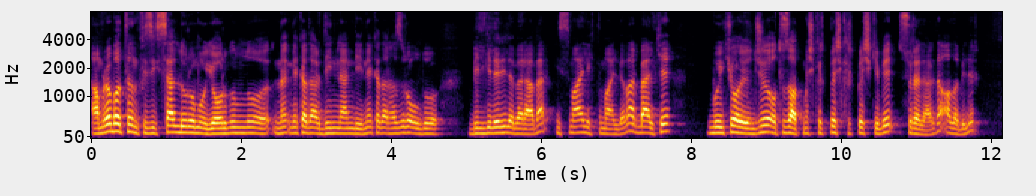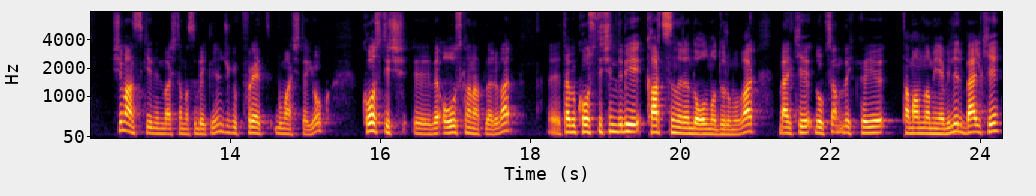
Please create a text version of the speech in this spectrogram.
Amrabat'ın fiziksel durumu, yorgunluğu, ne, ne kadar dinlendiği, ne kadar hazır olduğu bilgileriyle beraber İsmail ihtimali de var. Belki bu iki oyuncu 30-60, 45-45 gibi sürelerde alabilir. Şimanski'nin başlaması bekleniyor çünkü Fred bu maçta yok. Kostić e, ve Oğuz kanatları var. E, tabii Kostic'in de bir kart sınırında olma durumu var. Belki 90 dakikayı tamamlamayabilir. Belki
